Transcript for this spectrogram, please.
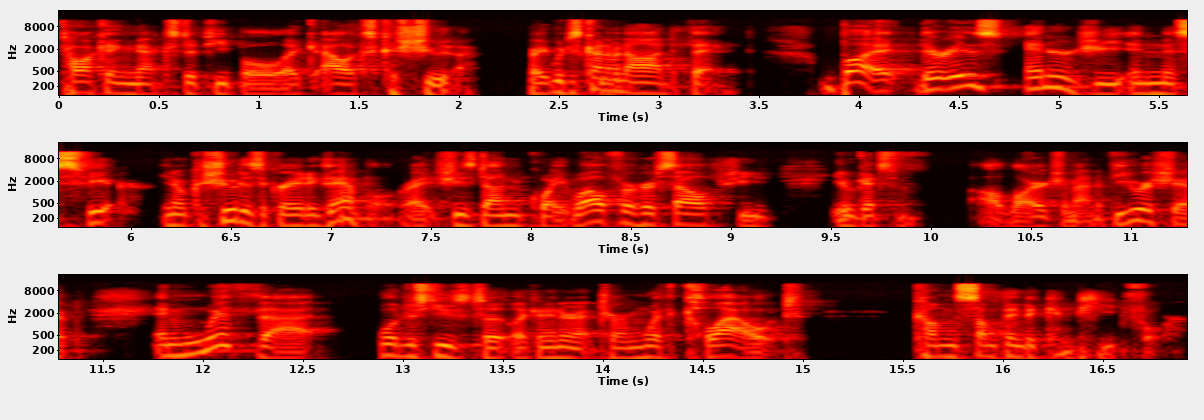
talking next to people like Alex Kaschuta, right, which is kind of an hmm. odd thing. But there is energy in this sphere. You know, Kashuda is a great example, right? She's done quite well for herself. She, you know, gets a large amount of viewership, and with that, we'll just use to like an internet term, with clout comes something to compete for,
